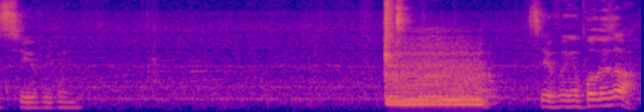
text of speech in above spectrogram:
Let's see if we can. See if we can pull this off.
